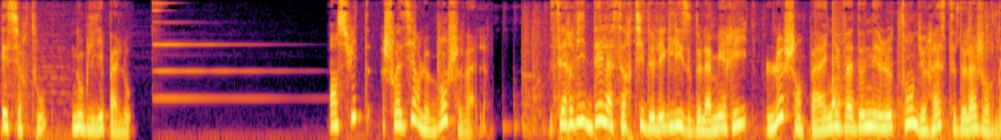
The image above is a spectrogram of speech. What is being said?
Et surtout, n'oubliez pas l'eau. Ensuite, choisir le bon cheval. Servi dès la sortie de l'église ou de la mairie, le champagne va donner le ton du reste de la journée.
